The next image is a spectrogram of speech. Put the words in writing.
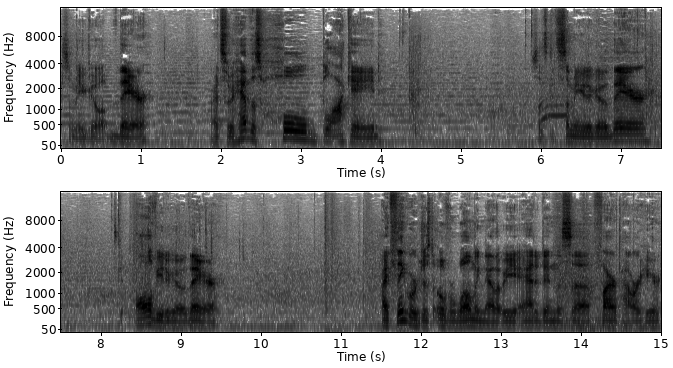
Some of you go up there. Alright, so we have this whole blockade. So let's get some of you to go there. Let's get all of you to go there. I think we're just overwhelming now that we added in this uh, firepower here.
